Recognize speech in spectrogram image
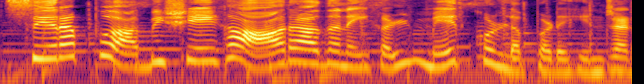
சிறப்பு அபிஷேக ஆராதனைகள் மேற்கொள்ளப்படுகின்றன.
